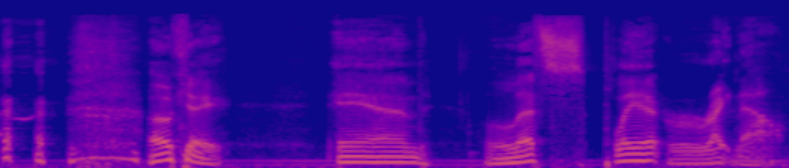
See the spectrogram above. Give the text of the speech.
okay. And let's play it right now.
